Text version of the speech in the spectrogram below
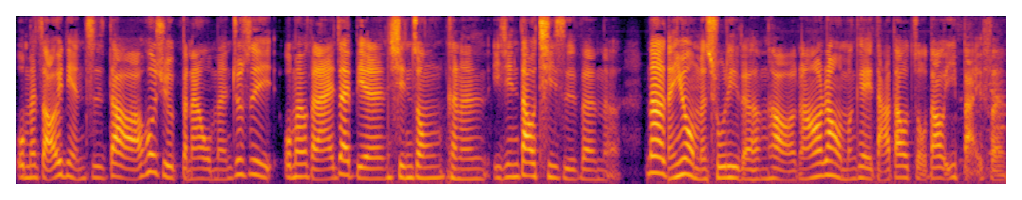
我们早一点知道啊，或许本来我们就是我们本来在别人心中可能已经到七十分了，那因为我们处理的很好，然后让我们可以达到走到一百分。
